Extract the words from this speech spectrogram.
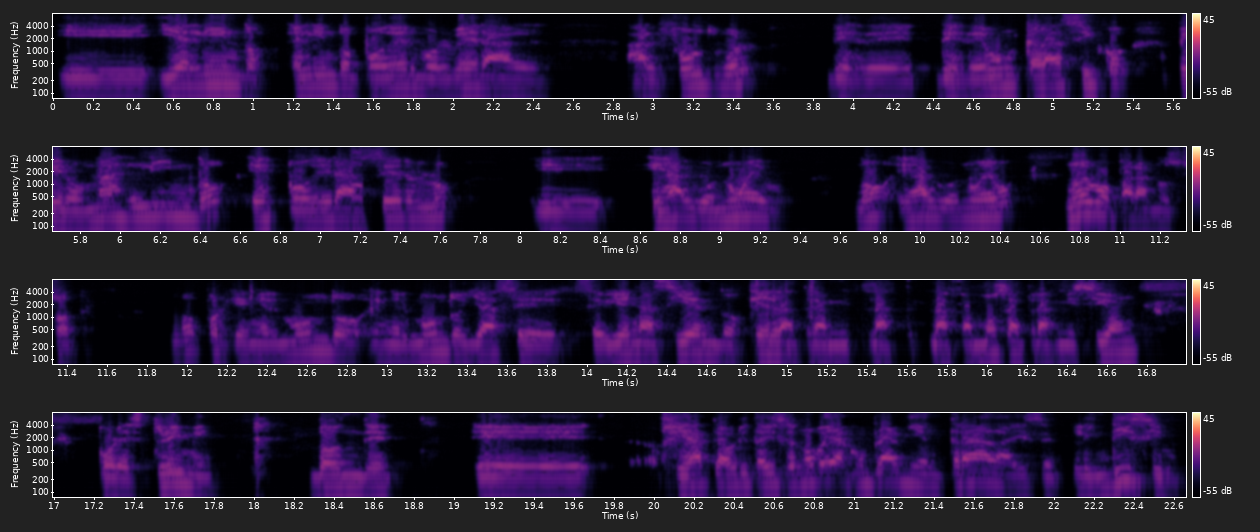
Y, es lindo, es lindo poder volver al, al fútbol, desde, desde un clásico, pero más lindo es poder hacerlo, eh, es algo nuevo, ¿no? Es algo nuevo, nuevo para nosotros, ¿no? Porque en el mundo, en el mundo ya se, se viene haciendo, que es la, la, famosa transmisión por streaming, donde, eh, fíjate, ahorita dice, no voy a comprar mi entrada, dice, lindísimo,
